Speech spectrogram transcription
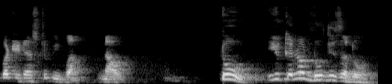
but it has to be one. Now two you cannot do this alone.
